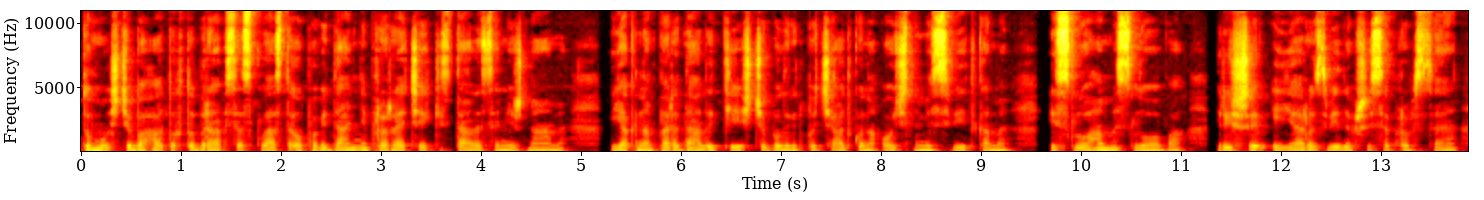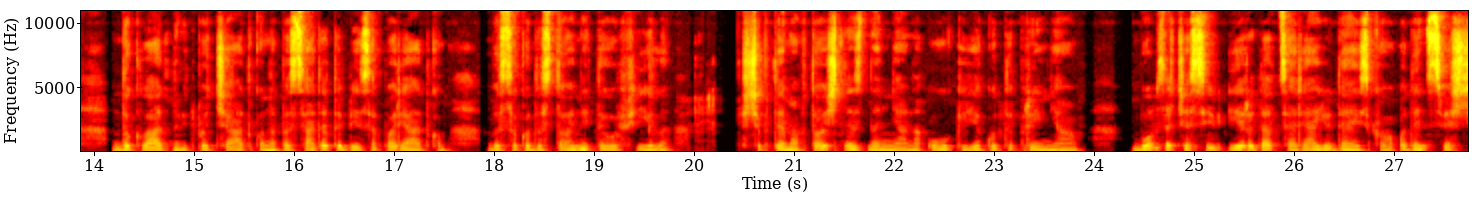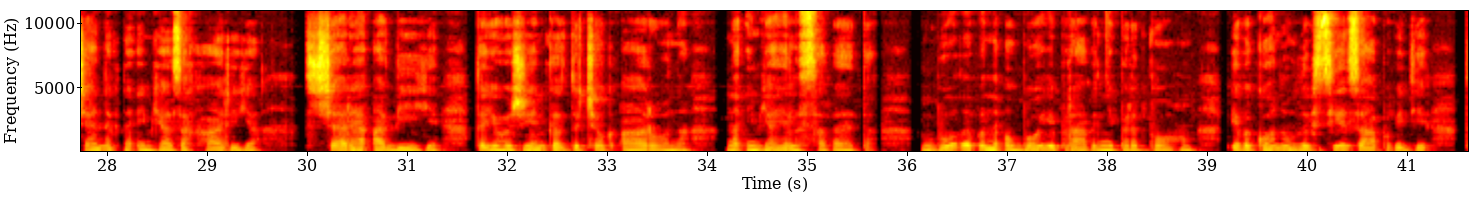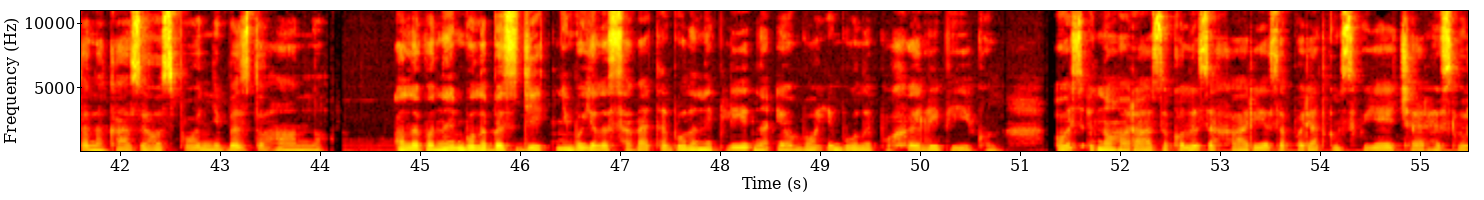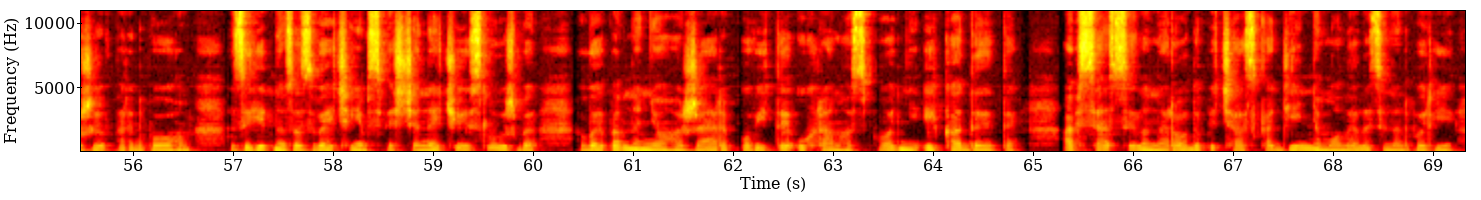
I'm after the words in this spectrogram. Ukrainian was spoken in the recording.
Тому що багато хто брався скласти оповідання про речі, які сталися між нами, як нам передали ті, що були від початку наочними свідками і слугами слова, рішив і я, розвідавшися про все, докладно від початку написати тобі за порядком, високодостойний Теофіле, щоб ти мав точне знання науки, яку ти прийняв. Був за часів Ірода царя юдейського один священник на ім'я Захарія з черги Авії та його жінка з дочок Аарона на ім'я Єлисавета. Були вони обоє праведні перед Богом і виконували всі заповіді та накази Господні бездоганно. Але вони були бездітні, бо Єлисавета була неплідна, і обоє були похилі віком. Ось одного разу, коли Захарія за порядком своєї черги служив перед Богом, згідно за звичаєм священичої служби, випав на нього жереб увійти у храм Господній і кадити, а вся сила народу під час кадіння молилася на дворі.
